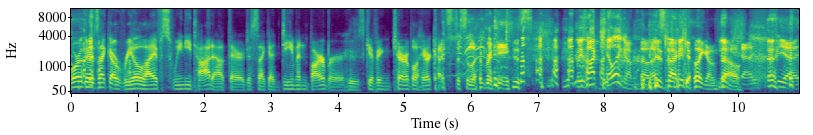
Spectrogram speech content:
Or there's like a real life Sweeney Todd out there, just like a demon barber who's giving terrible haircuts to celebrities. But he's not killing them though. That's He's not the- killing them. No. yeah, yeah,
